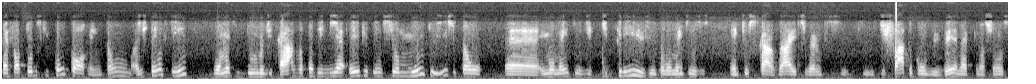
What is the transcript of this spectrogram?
é, fatores que concorrem. Então, a gente tem, sim, o aumento do número de casos, a pandemia evidenciou muito isso. Então, é, em momentos de, de, crise, então, momentos em que os casais tiveram que, de fato conviver, né? Porque nós tínhamos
